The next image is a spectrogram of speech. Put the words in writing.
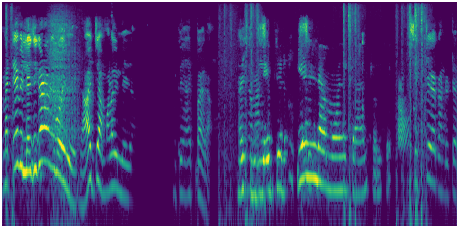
മറ്റേ വില്ലേജിലേക്കാണോ നീ പോയത്? ഞാൻ നമ്മളെ വില്ലേജാണ് ഞാൻ ഇപ്പൊ വരാം. എന്താ സിറ്റി കണ്ടിട്ട്.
